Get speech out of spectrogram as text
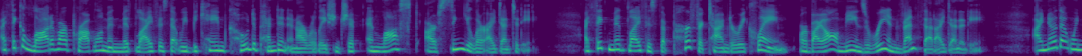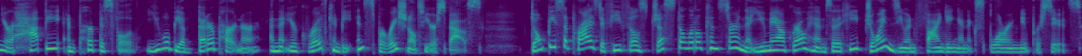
I think a lot of our problem in midlife is that we became codependent in our relationship and lost our singular identity. I think midlife is the perfect time to reclaim, or by all means, reinvent that identity. I know that when you're happy and purposeful, you will be a better partner and that your growth can be inspirational to your spouse. Don't be surprised if he feels just a little concerned that you may outgrow him so that he joins you in finding and exploring new pursuits.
